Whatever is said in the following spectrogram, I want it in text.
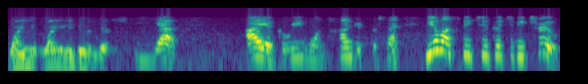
Why are you why are you doing this? Yes, I agree 100%. You must be too good to be true.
